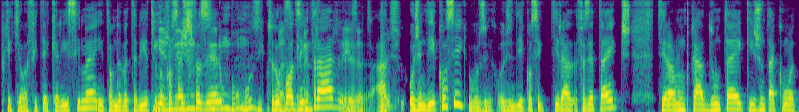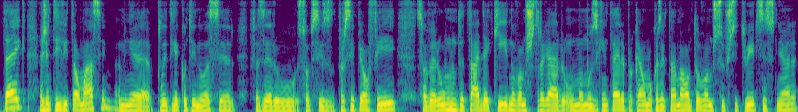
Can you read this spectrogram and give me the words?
porque aquilo a fita é caríssima, então na bateria tu Tinhas não consegues fazer. ser um bom músico. Tu não podes entrar. É, exato. eh, há- hoje em dia consigo. Hoje, hoje em dia consigo tirar, fazer takes, tirar um bocado de um take e juntar com outro take. A gente evita ao máximo. A minha política continua a ser fazer o. Se for preciso, de princípio ao fim. Se houver um detalhe aqui, não vamos estragar uma música inteira porque há uma coisa que está mal, então vamos substituir, sim senhora.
